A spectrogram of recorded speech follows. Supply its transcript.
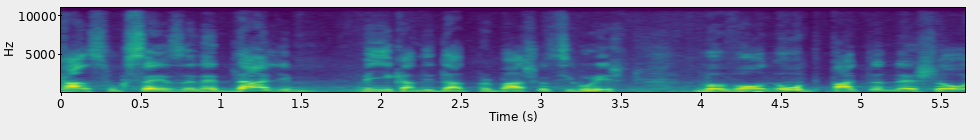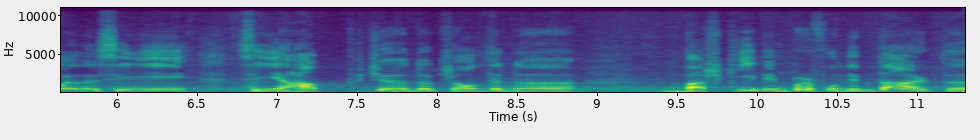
kanë sukses dhe ne dalim me një kandidat të përbashkët, sigurisht më vonë, unë të paktën e shoh edhe si një hap që do të çonte në bashkimin përfundimtar të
